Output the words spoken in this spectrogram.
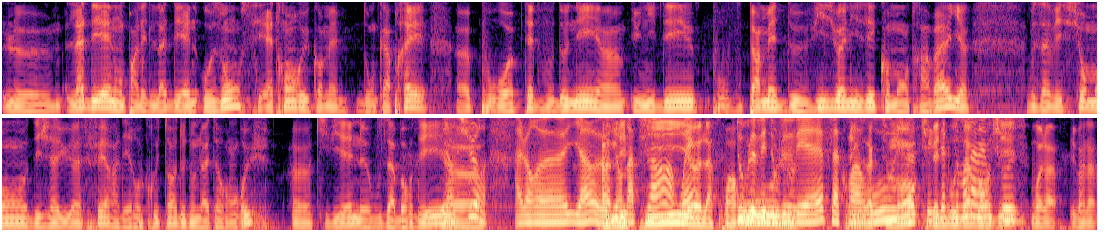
l'ADN, on parlait de l'ADN ozon, c'est être en rue quand même. Donc après, euh, pour peut-être vous donner une idée, pour vous permettre de visualiser comment on travaille, vous avez sûrement déjà eu affaire à des recruteurs de donateurs en rue. Euh, qui viennent vous aborder. Bien euh, sûr. Alors euh, il y, a, y en a plein. Ouais. la Croix WWF, la Croix-Rouge, c'est exactement la même chose. Voilà, voilà.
